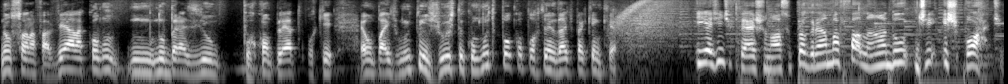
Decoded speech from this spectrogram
não só na favela, como no Brasil por completo, porque é um país muito injusto e com muito pouca oportunidade para quem quer. E a gente fecha o nosso programa falando de esporte.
